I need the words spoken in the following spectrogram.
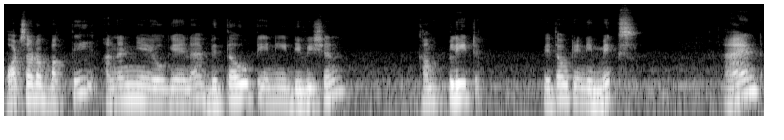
What sort of bhakti? Ananya yogena without any division complete without any mix. And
